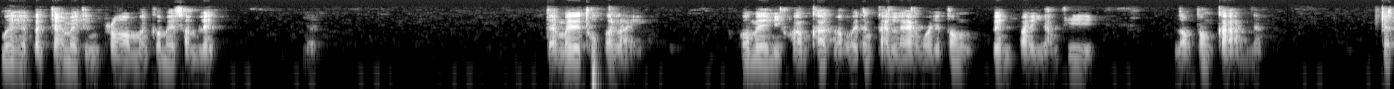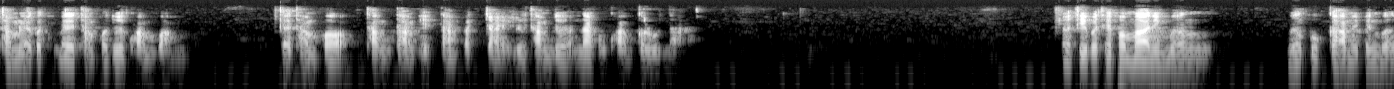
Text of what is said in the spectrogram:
เมื่อเหตุปัจจัยไม่ถึงพร้อมมันก็ไม่สำเร็จ แต่ไม่ได้ทุกข์อะไร เพราะไม่ได้มีความคาดหวังไว้ตั้งแต่แรกว่าจะต้องเป็นไปอย่างที่เราต้องการนะจะทำอะไรก็ไม่ได้ทำเพราะด้วยความหวัง แต่ทำเพราะทำตามเหตุตามปัจจัย หรือทำด้วยอำนาจของความกรุณาที่ประเทศพม่าในเมืองเมืองพุกามนี่เป็นเมือง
